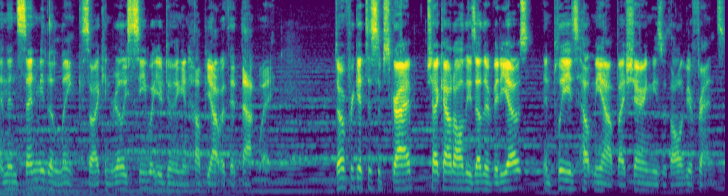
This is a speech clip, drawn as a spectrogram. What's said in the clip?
and then send me the link so I can really see what you're doing and help you out with it that way. Don't forget to subscribe, check out all these other videos, and please help me out by sharing these with all of your friends.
